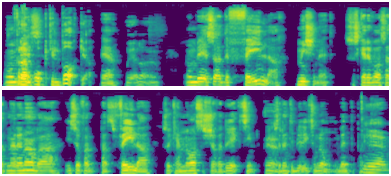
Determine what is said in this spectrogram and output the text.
Om Fram det är, och tillbaka. ja, Oh, jävlar, ja. om det är så att det failar missionet så ska det vara så att när den andra i så fall pass failar så kan NASA köra direkt sin. Ja. Så det inte blir liksom lång. Ja,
